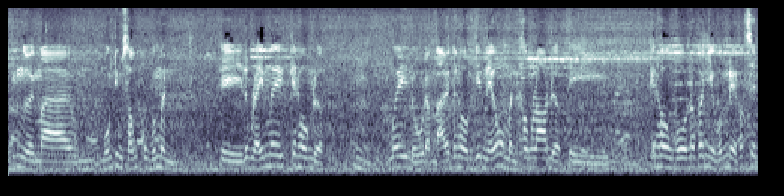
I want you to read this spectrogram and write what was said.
cái người mà muốn chung sống cùng với mình. Thì lúc đấy mới kết hôn được. Ừ, mới đủ đảm bảo để kết hôn. Chứ nếu mà mình không lo được thì kết hôn vô nó có nhiều vấn đề phát sinh.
